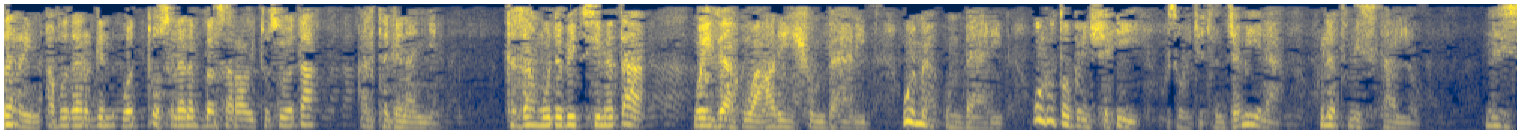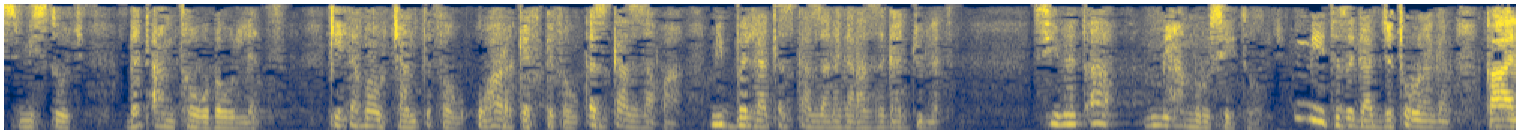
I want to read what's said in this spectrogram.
ዘርን አቡ ዘር ግን ወጦ ስለነበር ሰራዊቱ ሲወጣ አልተገናኘም ከዛም ወደ ቤት ሲመጣ ወኢዛ ሁወ አሪሹን ባሪድ ወማኡን ባሪድ ወሩጡብን ሸሂ ወዘውጀቱን ጀሚላ ሁለት ሚስት አለው እነዚህ ሚስቶች በጣም ተውበውለት ቄጠማዎች አንጥፈው ውሃ ረከፍክፈው ቀዝቃዛ ውሃ የሚበላ ቀዝቃዛ ነገር አዘጋጁለት ሲመጣ የሚያምሩ ሴቶች የተዘጋጀ ጥሩ ነገር ቃለ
